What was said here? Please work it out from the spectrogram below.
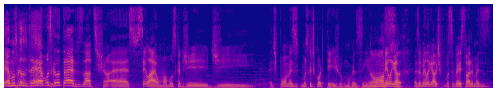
É a música do É a Tetris. música do Tetris, exato. É, sei lá, é uma música de. de é tipo uma música de cortejo, alguma coisa assim. É Nossa. bem legal. Mas é bem legal, tipo, você vê a história, mas.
